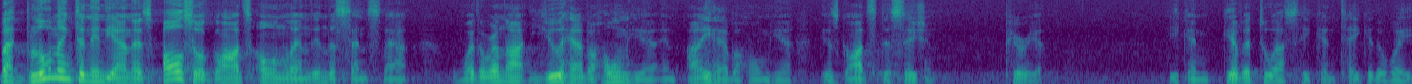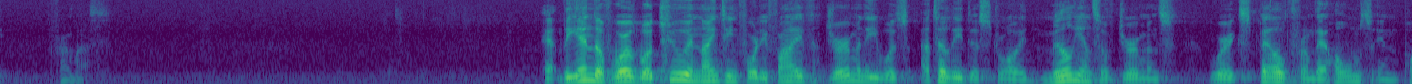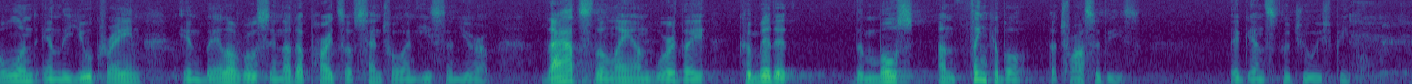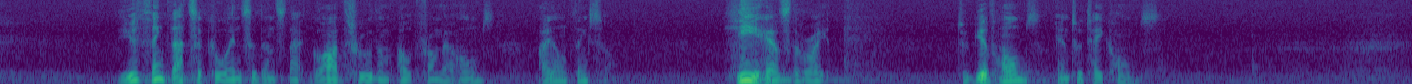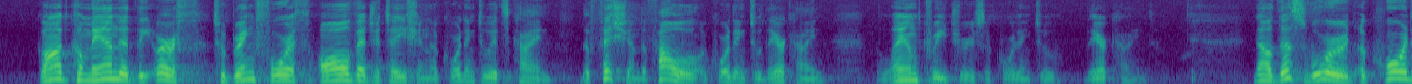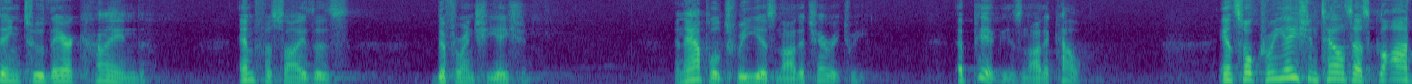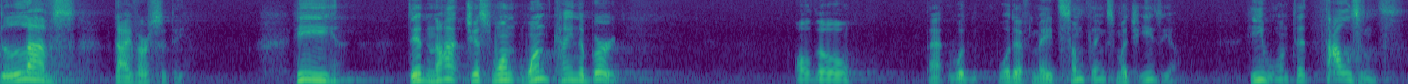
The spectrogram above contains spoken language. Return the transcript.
But Bloomington, Indiana is also God's own land in the sense that whether or not you have a home here and I have a home here is God's decision, period. He can give it to us, He can take it away from us. At the end of World War II in 1945, Germany was utterly destroyed. Millions of Germans were expelled from their homes in Poland, in the Ukraine, in Belarus, in other parts of Central and Eastern Europe. That's the land where they committed the most unthinkable atrocities against the Jewish people. You think that's a coincidence that God threw them out from their homes? I don't think so. He has the right to give homes and to take homes. God commanded the earth to bring forth all vegetation according to its kind, the fish and the fowl according to their kind, the land creatures according to their kind. Now, this word, according to their kind, emphasizes differentiation. An apple tree is not a cherry tree, a pig is not a cow. And so creation tells us God loves diversity. He did not just want one kind of bird, although that would, would have made some things much easier. He wanted thousands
